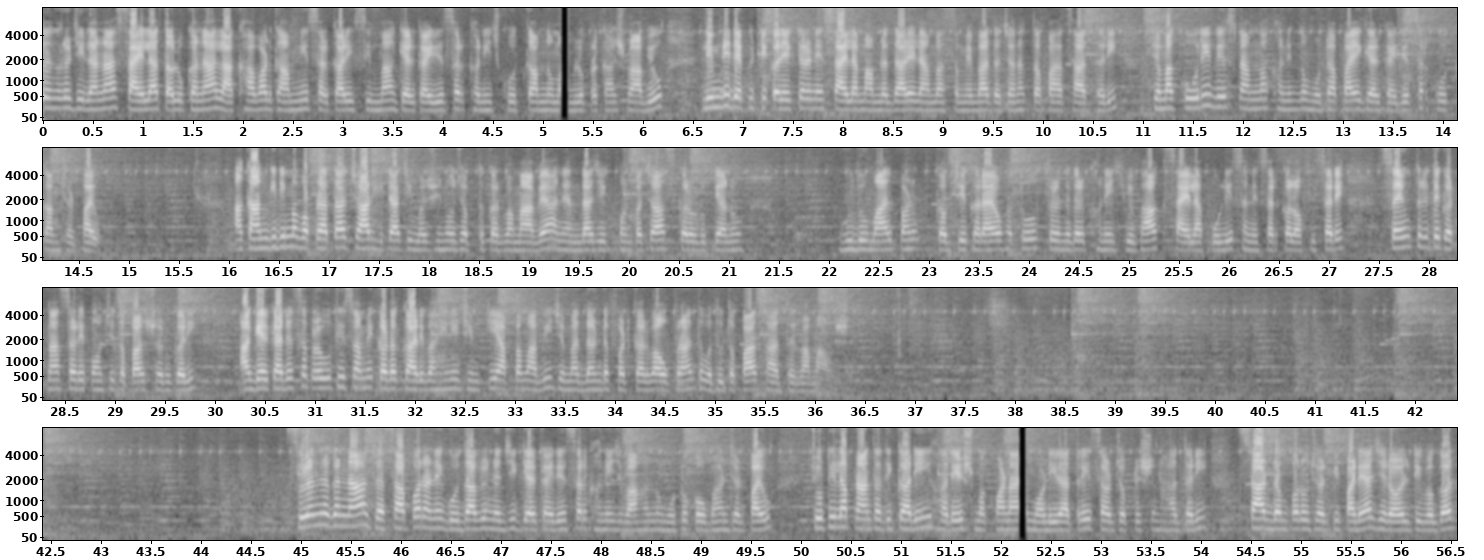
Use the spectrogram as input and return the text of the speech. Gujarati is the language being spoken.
સુરેન્દ્રનગર જિલ્લાના સાયલા તાલુકાના લાખાવાડ ગામની સરકારી સીમમાં ગેરકાયદેસર ખનીજ ખોદકામનો મામલો પ્રકાશમાં આવ્યો. લીમડી ડેપ્યુટી કલેક્ટર અને સાયલા મામલતદારે લાંબા સમય બાદ અચાનક તપાસ હાથ ધરી, જેમાં કોરી વેસ્ટ નામના ખનીજનો મોટા પાયે ગેરકાયદેસર ખોદકામ ઝડપાયું. આ કામગીરીમાં વપરાતા ચાર હિટાચી મશીનો જપ્ત કરવામાં આવ્યા અને અંદાજે એક કરોડ રૂપિયાનો ગુદો માલ પણ કબજે કરાયો હતો. સુરેન્દ્રનગર ખનીજ વિભાગ, સાયલા પોલીસ અને સર્કલ ઓફિસરે સંયુક્ત રીતે ઘટના સ્થળે પહોંચી તપાસ શરૂ કરી. આ ગેરકાયદેસર પ્રવૃત્તિ સામે કડક કાર્યવાહીની ચીમકી આપવામાં આવી, જેમાં દંડ ફટકારવા ઉપરાંત વધુ તપાસ હાથ ધરવામાં આવશે. સુરેન્દ્રનગરના જસાપર અને ગોદાવરી નજીક ગેરકાયદેસર ખનીજ વાહનનું મોટો કૌભાંડ ઝડપાયું. ચોટીલા પ્રાંત અધિકારી હરેશ મકવાણાએ મોડી રાત્રે સર્ચ ઓપરેશન હાથ ધરી સાત ડમ્પરો ઝડપી પાડ્યા જે રોયલ્ટી વગર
